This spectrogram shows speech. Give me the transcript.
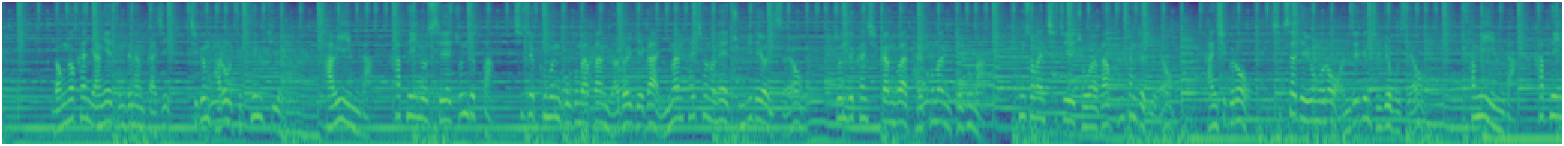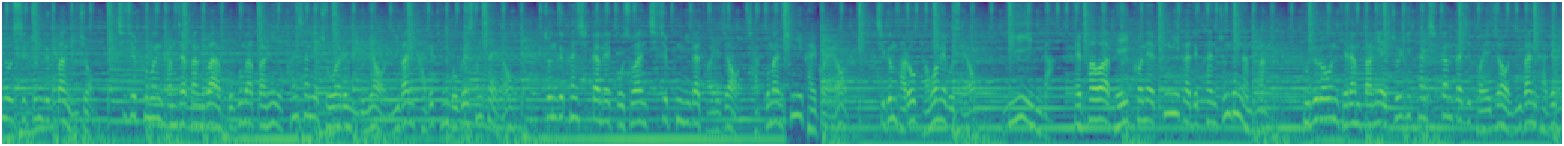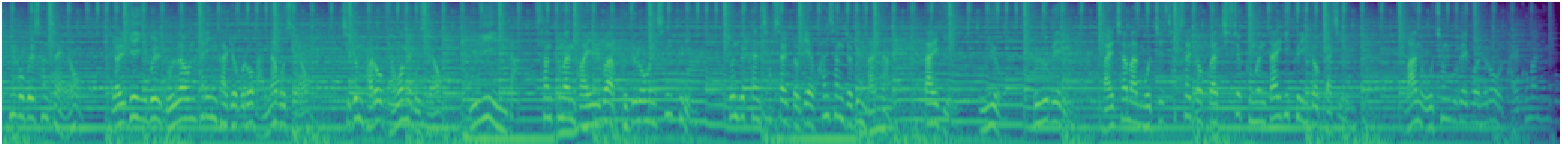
넉넉한 양의 든든함까지 지금 바로 득템 기회. 4위입니다. 카페이노스의 쫀득빵. 치즈 품은 고구마빵 8개가 28,000원에 준비되어 있어요. 쫀득한 식감과 달콤한 고구마, 풍성한 치즈의 조화가 환상적이에요. 간식으로 식사 대용으로 언제든 즐겨보세요. 3위입니다. 카페이노스 쫀득빵 2종. 치즈 품은 감자빵과 고구마빵이 환상의 조화를 이루며 입안 가득 행복을 선사해요. 쫀득한 식감에 고소한 치즈 풍미가 더해져 자꾸만 손이 갈 거예요. 지금 바로 경험해보세요. 2위입니다. 대파와 베이컨의 풍미 가득한 쫀득남빵. 부드러운 계란빵에 쫄깃한 식감까지 더해져 입안 가득 행복을 선사해요. 10개 입을 놀라운 할인 가격으로 만나보세요. 지금 바로 경험해보세요. 1위입니다. 상큼한 과일과 부드러운 생크림, 쫀득한 찹쌀떡의 환상적인 만남, 딸기, 우유, 블루베리, 말차 맛 모찌 찹쌀떡과 치즈 품은 딸기 크림떡까지 15,900원으로 달콤한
